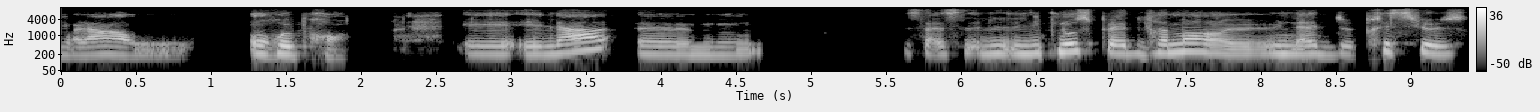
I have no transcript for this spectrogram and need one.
voilà, on reprend et là, se l'hypnose peut être vraiment, heu, une aide précieuse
